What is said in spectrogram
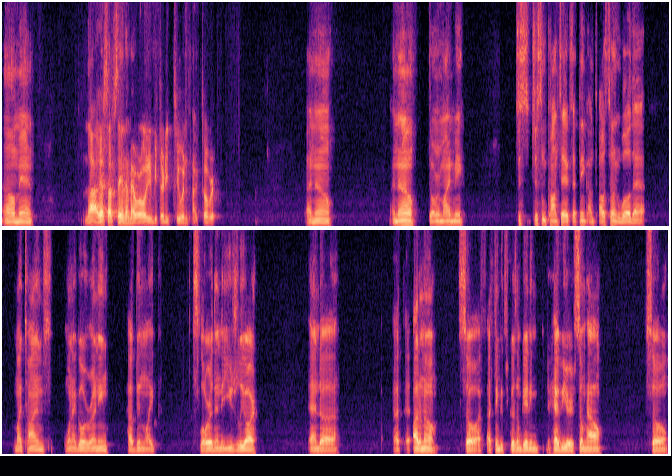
oh man, no, I gotta stop saying that, man. We're only gonna be 32 in October. I know. I know. Don't remind me. Just just some context. I think I'm, I was telling Will that my times when I go running have been like slower than they usually are, and uh, I, I don't know. So I, I think it's because I'm getting heavier somehow. So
